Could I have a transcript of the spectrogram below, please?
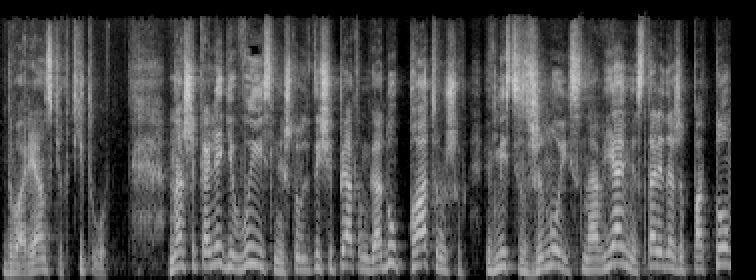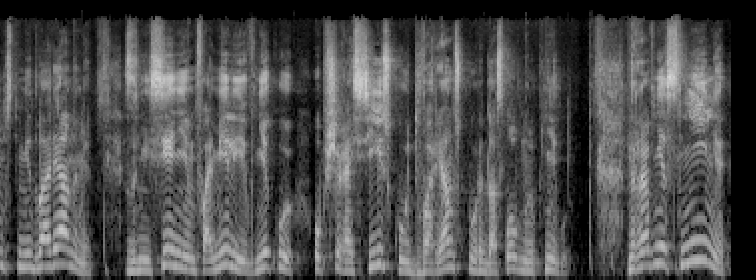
дворянских титулов. Наши коллеги выяснили, что в 2005 году Патрушев вместе с женой и сыновьями стали даже потомственными дворянами, занесением фамилии в некую общероссийскую дворянскую родословную книгу. Наравне с ними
